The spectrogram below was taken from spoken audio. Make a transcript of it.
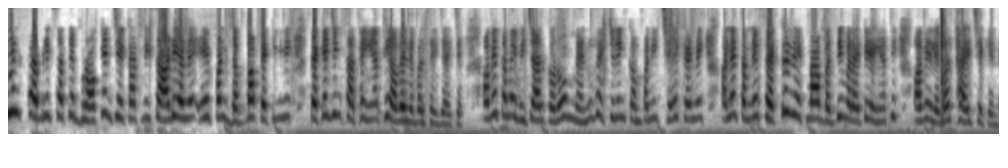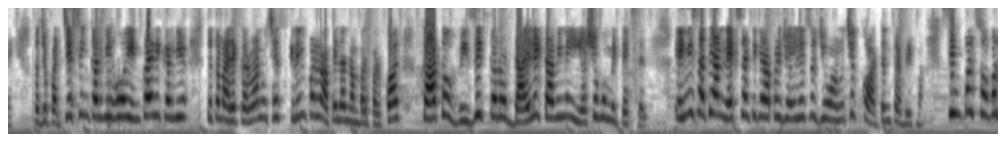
સિલ્ક ફેબ્રિક સાથે બ્રોકેટ જેકાટની સાડી અને એ પણ ડબ્બા પેકિંગની પેકેજિંગ સાથે અહીંયાથી અવેલેબલ થઈ જાય છે. હવે તમે વિચાર કરો મેન્યુફેક્ચરિંગ કંપની છે કે નહીં અને તમને ફેક્ટરી રેટમાં આ બધી વેરાયટી અહીંયાથી અવેલેબલ થાય છે કે નહીં. તો જો પરચેસિંગ કરવી હોય ઇન્ક્વાયરી કરવી હોય, તો તમારે કરવાનું છે સ્ક્રીન પર આપેલા નંબર પર કોલ કાં તો વિઝિટ કરો ડાયરેક્ટ આવીને યશોભૂમિ ટેક્સટાઇલ એની સાથે આ નેક્સ્ટ આર્ટિકલ આપણે જોઈ લઈશું, જોવાનું છે કોટન ફેબ્રિકમાં સિમ્પલ સોબર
